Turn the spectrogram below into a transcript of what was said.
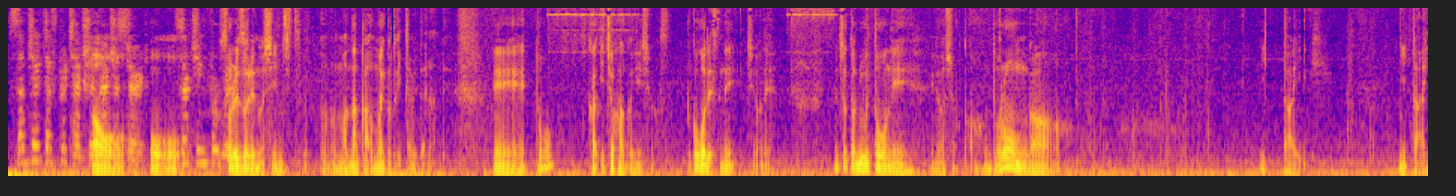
？Subject of protection おお registered. おうおう Searching for それ.ぞれの真実。うん、まあなんかうまいこと言ったみたいなんで。えー、っとか、一応確認します。ここですね、一応ね。ちょっとルートをね、見ましょうか。ドローンが、1体、2体。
